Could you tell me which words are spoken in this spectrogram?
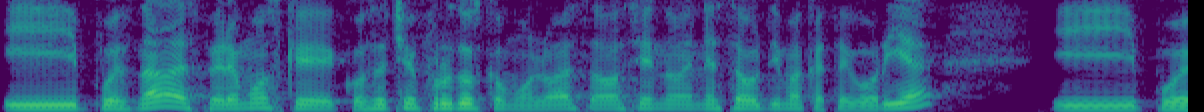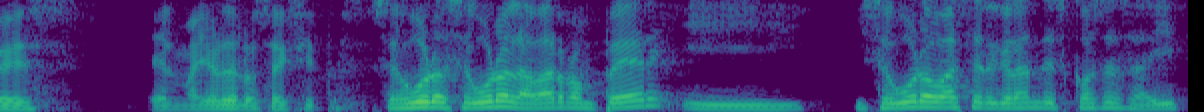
Y pues nada, esperemos que coseche frutos como lo ha estado haciendo en esta última categoría. Y pues el mayor de los éxitos. Seguro, seguro la va a romper y, y seguro va a hacer grandes cosas ahí.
